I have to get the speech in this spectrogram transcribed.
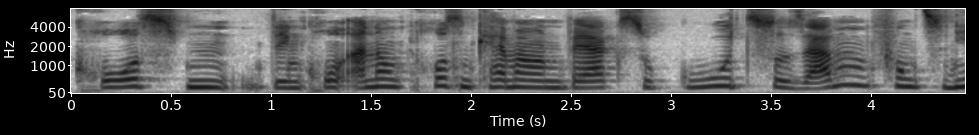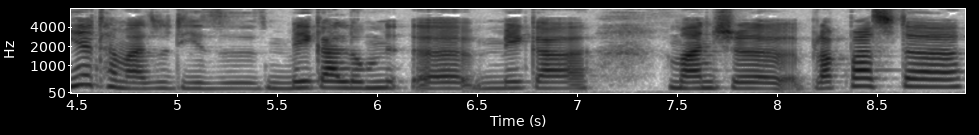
großen, den gro anderen großen Cameron-Werk so gut zusammen funktioniert haben. Also diese Megalom äh, megalomanische Blockbuster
